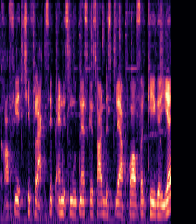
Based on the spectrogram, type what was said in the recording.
काफ़ी अच्छी फ्लैगशिप एंड स्मूथनेस के साथ डिस्प्ले आपको ऑफ़र की गई है।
